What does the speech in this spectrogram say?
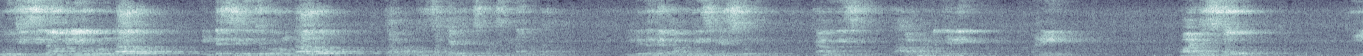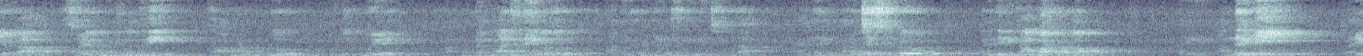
యూజీసీ నామినీ ఒకరు ఉంటారు ఇండస్ట్రీ నుంచి ఒకరు ఉంటారు తర్వాత సబ్జెక్ట్ ఎక్స్పర్ట్స్ కింద ఉంటారు. ఈ విధంగా కంపెనీస్ వేస్తుంది కంపెనీస్ కాలపరిమితిని మరి పాటిస్తూ ఈ యొక్క స్వయం ప్రతిపత్తిని కాపాడుకుంటూ ముందుకు పోయే పెద్ద బాధ్యత ఈరోజు మా మీద పెట్టడం జరిగిందని చెప్పి కూడా అందరికీ మనం చేసుకుంటూ మరి దీన్ని కాపాడుకోవడం మరి అందరికీ మరి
